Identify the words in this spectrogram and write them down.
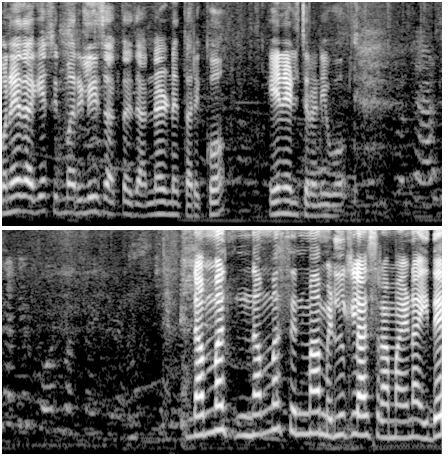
ಕೊನೆಯದಾಗಿ ಸಿನಿಮಾ ರಿಲೀಸ್ ಆಗ್ತಾ ಇದೆ ಹನ್ನೆರಡನೇ ತಾರೀಕು ಏನ್ ಹೇಳ್ತೀರಾ ನೀವು ನಮ್ಮ ನಮ್ಮ ಸಿನಿಮಾ ಮಿಡಲ್ ಕ್ಲಾಸ್ ರಾಮಾಯಣ ಇದೇ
